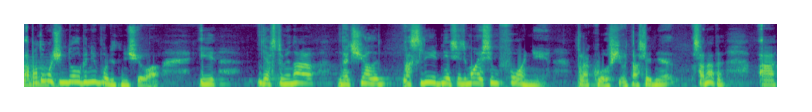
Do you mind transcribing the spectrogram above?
А потом очень долго не будет ничего. И я вспоминаю начало последней седьмой симфонии Прокофьева, последняя соната, а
